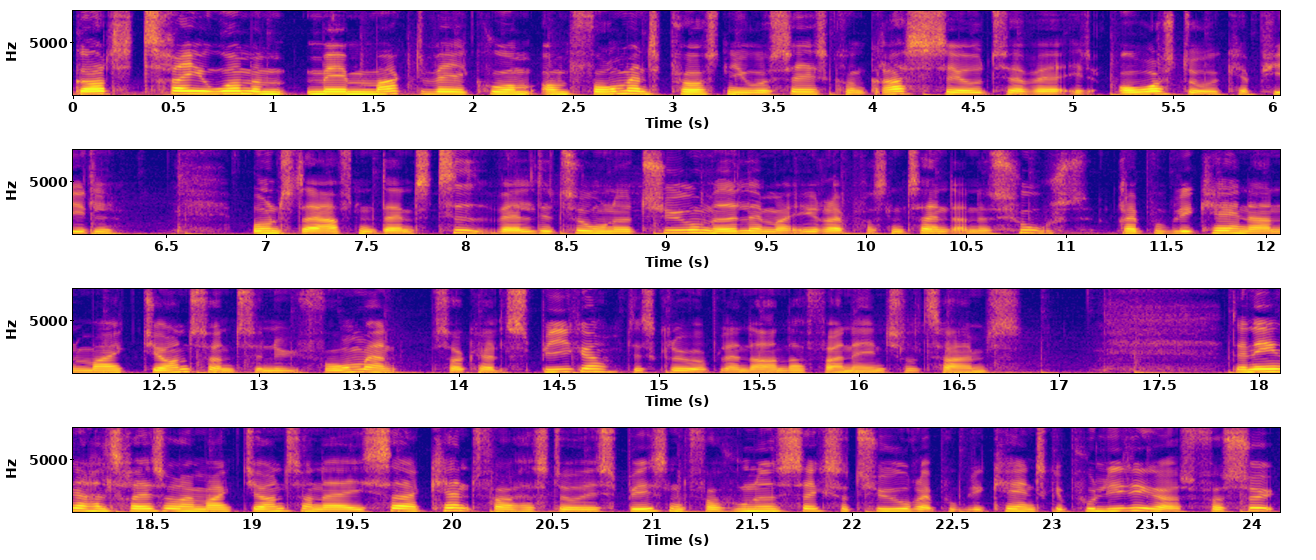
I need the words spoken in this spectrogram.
Godt tre uger med, med magtvakuum om formandsposten i USA's kongres ser ud til at være et overstået kapitel. Onsdag aften dansk tid valgte 220 medlemmer i repræsentanternes hus republikaneren Mike Johnson til ny formand, såkaldt speaker, det skriver blandt andre Financial Times. Den 51-årige Mike Johnson er især kendt for at have stået i spidsen for 126 republikanske politikers forsøg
